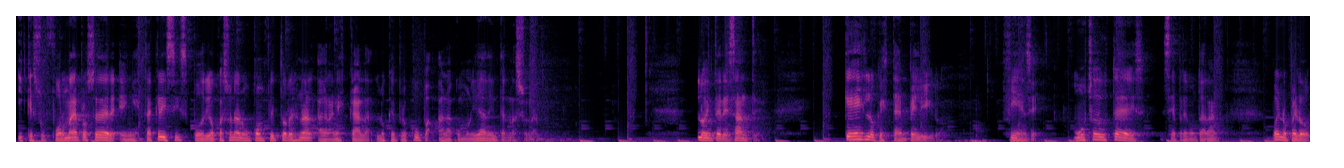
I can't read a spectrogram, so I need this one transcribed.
y que su forma de proceder en esta crisis podría ocasionar un conflicto regional a gran escala, lo que preocupa a la comunidad internacional. Lo interesante ¿Qué es lo que está en peligro? Fíjense, muchos de ustedes se preguntarán, bueno, pero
